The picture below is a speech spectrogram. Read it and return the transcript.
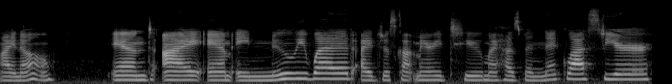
I know. And I am a newlywed. I just got married to my husband Nick last year.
